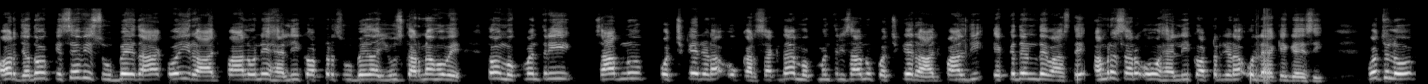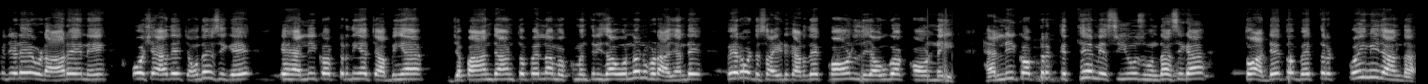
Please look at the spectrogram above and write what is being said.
ਔਰ ਜਦੋਂ ਕਿਸੇ ਵੀ ਸੂਬੇ ਦਾ ਕੋਈ ਰਾਜਪਾਲ ਉਹਨੇ ਹੈਲੀਕਾਪਟਰ ਸੂਬੇ ਦਾ ਯੂਜ਼ ਕਰਨਾ ਹੋਵੇ, ਤਾਂ ਉਹ ਮੁੱਖ ਮੰਤਰੀ ਸਾਹਿਬ ਨੂੰ ਪੁੱਛ ਕੇ ਜਿਹੜਾ ਉਹ ਕਰ ਸਕਦਾ ਮੁੱਖ ਮੰਤਰੀ ਸਾਹਿਬ ਨੂੰ ਪੁੱਛ ਕੇ ਰਾਜਪਾਲ ਜੀ ਇੱਕ ਦਿਨ ਦੇ ਵਾਸਤੇ ਅੰਮ੍ਰਿਤਸਰ ਉਹ ਹੈਲੀਕਾਪਟਰ ਜਿਹੜਾ ਉਹ ਲੈ ਕੇ ਗਏ ਸੀ। ਕੁਝ ਲੋਕ ਜਿਹੜੇ ਉਡਾ ਰਹੇ ਨੇ, ਉਹ ਸ਼ਾਇਦ ਇਹ ਚਾਹੁੰਦੇ ਸੀਗੇ ਕਿ ਹੈਲੀਕਾਪਟਰ ਦੀਆਂ ਚਾਬੀਆਂ ਜਾਪਾਨ ਜਾਣ ਤੋਂ ਪਹਿਲਾਂ ਮੁੱਖ ਮੰਤਰੀ ਸਾਹਿਬ ਉਹਨਾਂ ਨੂੰ ਫੜਾ ਜਾਂਦੇ, ਫਿਰ ਉਹ ਡਿਸਾਈਡ ਕਰਦੇ ਕੌਣ ਲਿਜਾਊਗਾ, ਕੌਣ ਨਹੀਂ। ਹੈਲੀਕਾਪਟਰ ਕਿੱਥੇ ਮਿਸਯੂਜ਼ ਹੁੰਦਾ ਸੀਗਾ? ਤੁਹਾਡੇ ਤੋਂ ਬਿਹਤਰ ਕੋਈ ਨਹੀਂ ਜਾਣਦਾ।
